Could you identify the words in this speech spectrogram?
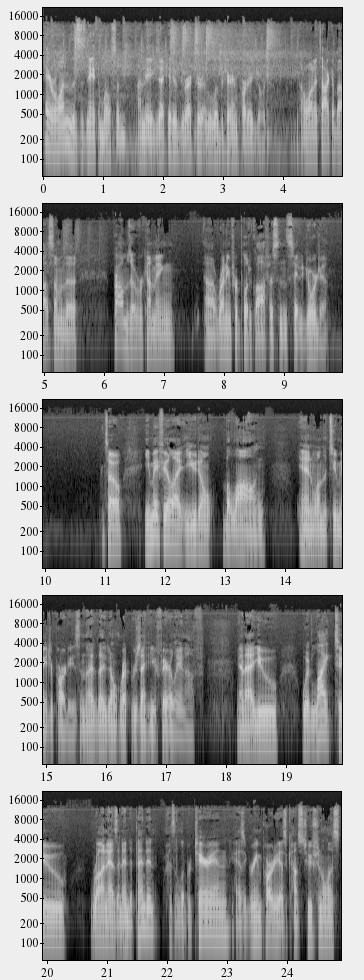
Hey everyone, this is Nathan Wilson. I'm the Executive Director of the Libertarian Party of Georgia. I want to talk about some of the problems overcoming uh, running for political office in the state of Georgia. So, you may feel like you don't belong in one of the two major parties and that they don't represent you fairly enough. And that you would like to run as an independent, as a libertarian, as a Green Party, as a constitutionalist,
